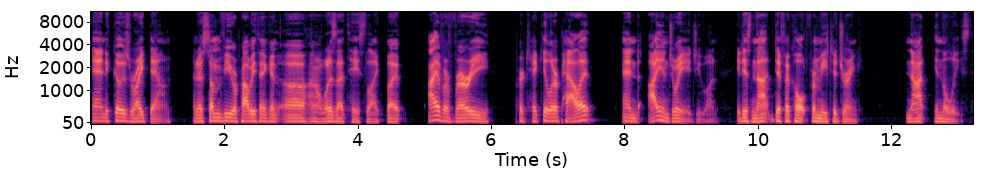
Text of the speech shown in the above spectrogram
and it goes right down. I know some of you are probably thinking, uh, I don't know, what does that taste like? But I have a very particular palate and I enjoy AG1. It is not difficult for me to drink, not in the least.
